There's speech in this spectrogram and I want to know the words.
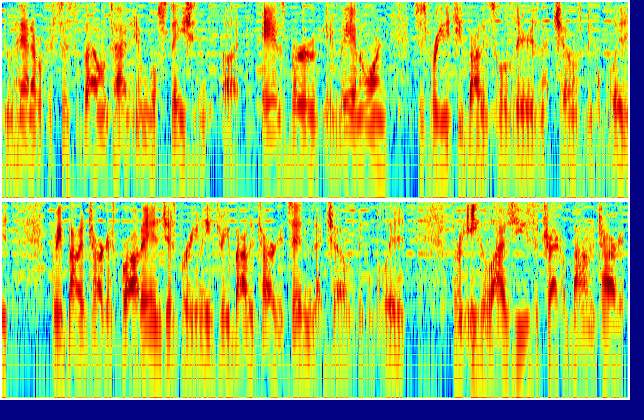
New Hanover consists of Valentine, Emerald Station, uh, Annesburg, and Van Horn. Just bring any two bounties to those areas and that challenge will be completed. Three bounty targets brought in. Just bring any three bounty targets in and that challenge will be completed. Three eagle eyes used to track a bounty target.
